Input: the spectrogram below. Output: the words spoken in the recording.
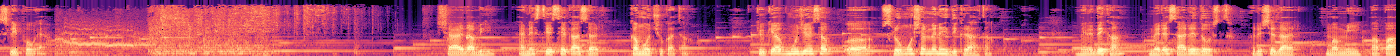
स्लिप हो गया। शायद अभी एनेस्थेसिया का असर कम हो चुका था क्योंकि अब मुझे सब आ, स्लो मोशन में नहीं दिख रहा था। मैंने देखा मेरे सारे दोस्त रिश्तेदार मम्मी पापा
